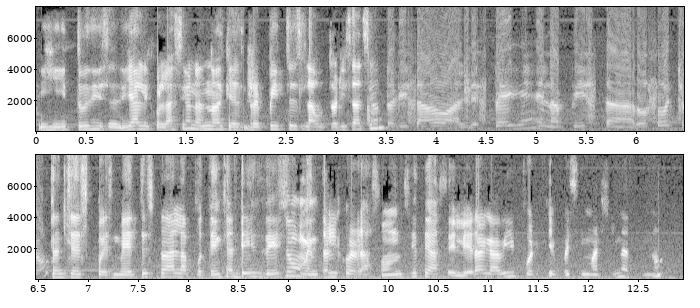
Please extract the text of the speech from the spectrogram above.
y tú dices, ya le colacionas, ¿no? Que repites la autorización. Autorizado al despegue en la pista 28. Entonces, pues metes toda la potencia. Desde ese momento el corazón se te acelera, Gaby, porque pues imagínate, ¿no?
